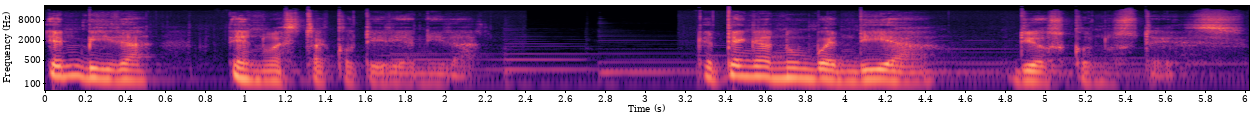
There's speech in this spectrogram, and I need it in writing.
en vida en nuestra cotidianidad. Que tengan un buen día, Dios con ustedes.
